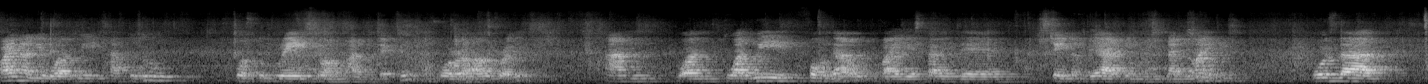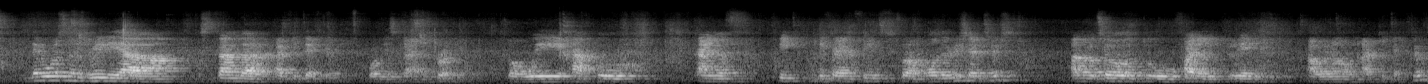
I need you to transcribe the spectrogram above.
finally, what we have to do was to create some architecture for our project. And what, what we found out by studying the state of the art in digital humanities was that there wasn't really a standard architecture for this kind of project. So we have to kind of pick different things from other researchers and also to finally create our own architecture.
